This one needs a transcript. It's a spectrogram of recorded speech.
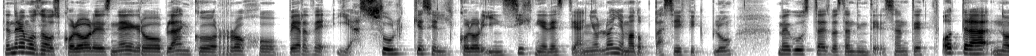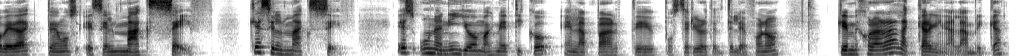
Tendremos nuevos colores negro, blanco, rojo, verde y azul, que es el color insignia de este año. Lo han llamado Pacific Blue. Me gusta, es bastante interesante. Otra novedad que tenemos es el MagSafe. ¿Qué es el MagSafe? Es un anillo magnético en la parte posterior del teléfono que mejorará la carga inalámbrica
